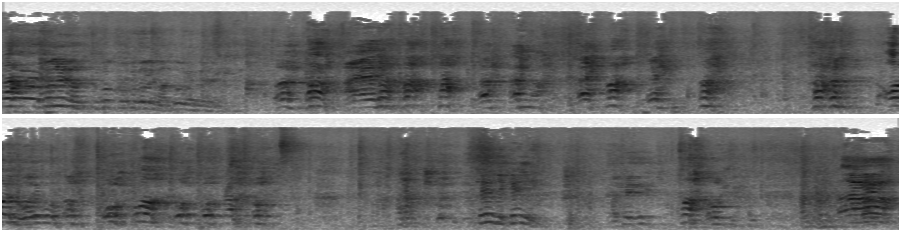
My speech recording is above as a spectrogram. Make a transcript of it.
네. 돌려, 그거, 그거 돌려, 그거 돌려. 어이구, 어이구. 캐리지 캐리지 아, 그래. 아,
